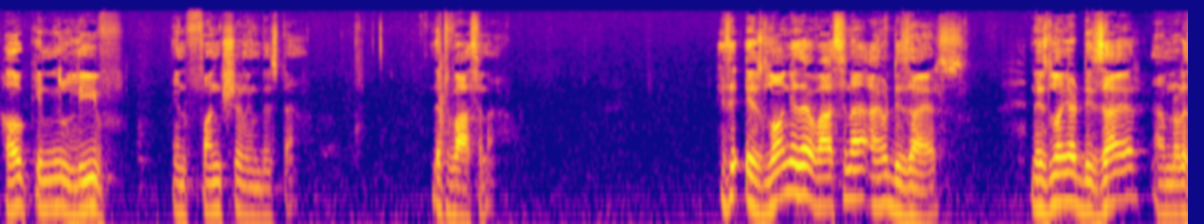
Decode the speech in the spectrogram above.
How can you live and function in this time? That Vasana. He said, as long as I have Vasana, I have desires. And as long as I have desire, I am not a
